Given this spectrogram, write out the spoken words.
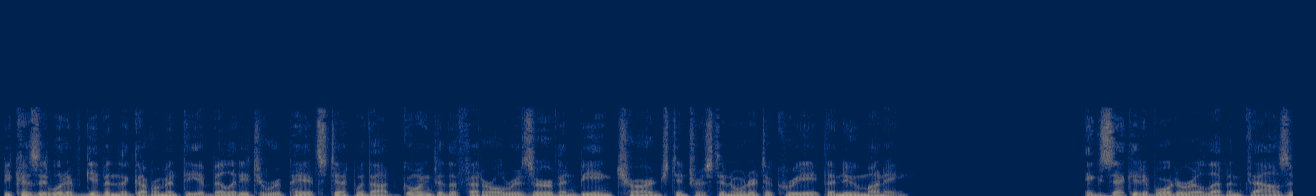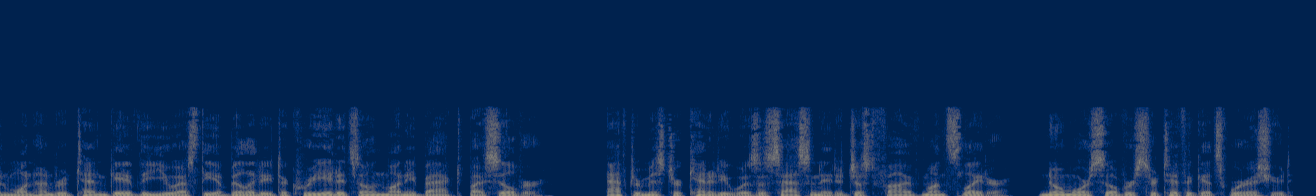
because it would have given the government the ability to repay its debt without going to the Federal Reserve and being charged interest in order to create the new money. Executive Order 11110 gave the U.S. the ability to create its own money backed by silver. After Mr. Kennedy was assassinated just five months later, no more silver certificates were issued.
